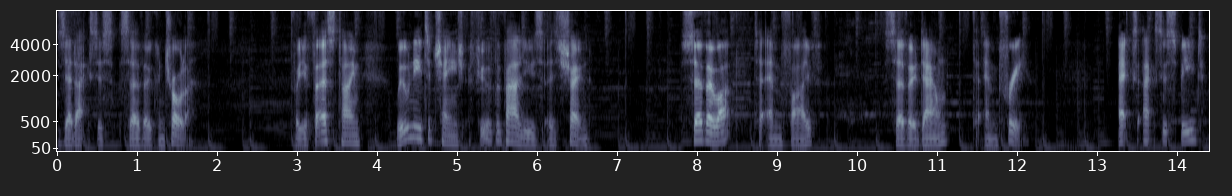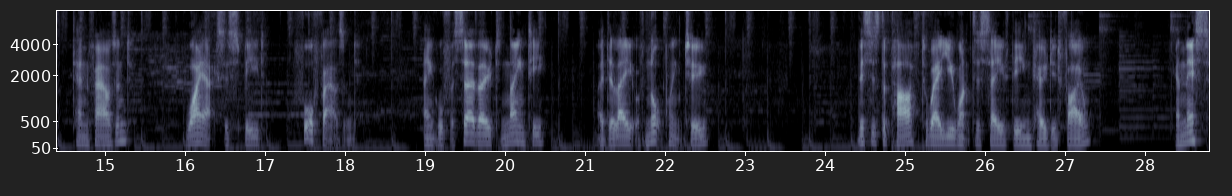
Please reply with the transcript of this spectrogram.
Z-axis servo controller. For your first time, we will need to change a few of the values as shown. Servo up to M5, servo down to M3 x-axis speed 10,000, y-axis speed 4,000, angle for servo to 90, a delay of 0.2. This is the path to where you want to save the encoded file. And this,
